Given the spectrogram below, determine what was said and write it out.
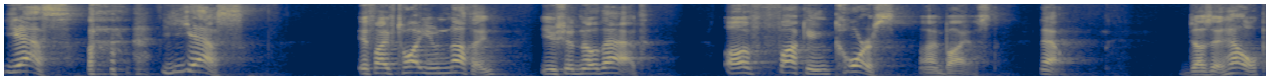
Yes. yes. If I've taught you nothing, you should know that. Of fucking course I'm biased. Now, does it help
